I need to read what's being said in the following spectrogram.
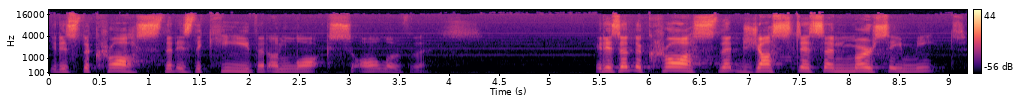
It is the cross that is the key that unlocks all of this. It is at the cross that justice and mercy meet.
